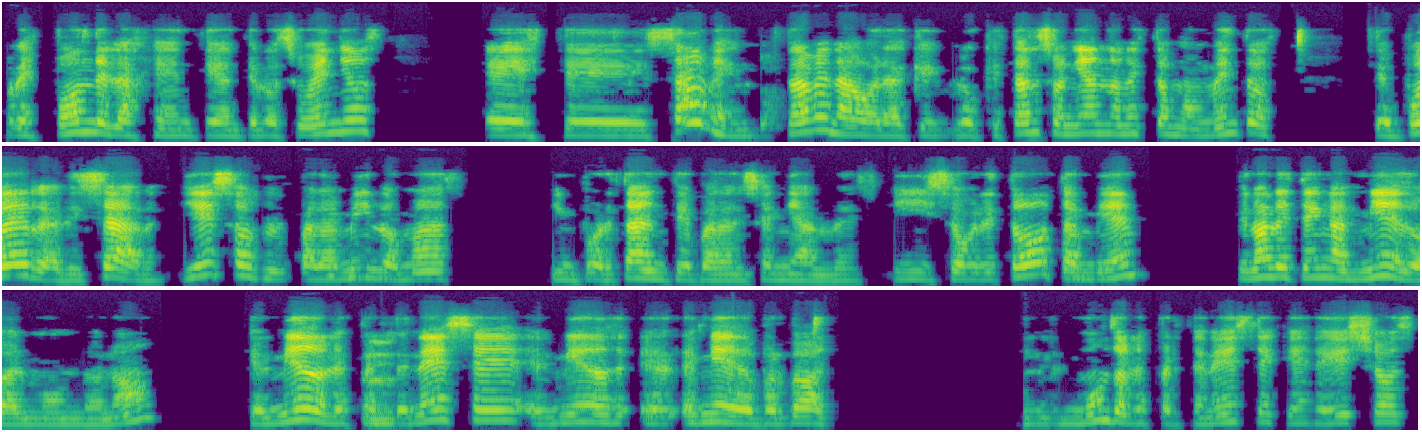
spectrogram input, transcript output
responde la gente ante los sueños. Este, saben, saben ahora que lo que están soñando en estos momentos se puede realizar. Y eso es para mí lo más importante para enseñarles. Y sobre todo también que no le tengan miedo al mundo, ¿no? Que el miedo les mm. pertenece, el miedo, el, miedo, perdón, el mundo les pertenece, que es de ellos,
